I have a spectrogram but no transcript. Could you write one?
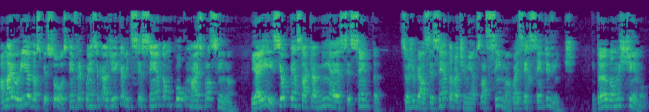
A maioria das pessoas tem frequência cardíaca ali de 60 a um pouco mais para cima. E aí, se eu pensar que a minha é 60, se eu jogar 60 batimentos acima, vai ser 120. Então eu dou um estímulo.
